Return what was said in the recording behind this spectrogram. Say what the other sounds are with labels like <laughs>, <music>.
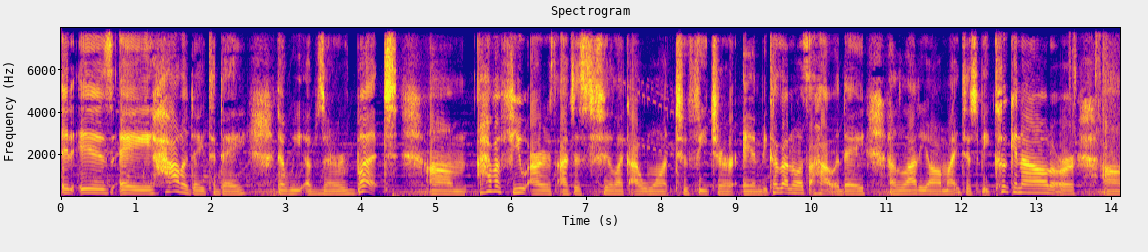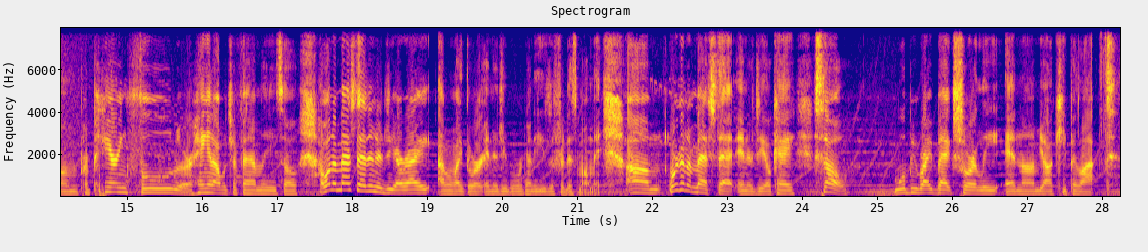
It is a holiday today that we observe, but um, I have a few artists I just feel like I want to feature. And because I know it's a holiday, a lot of y'all might just be cooking out or um, preparing food or hanging out with your family. So I want to match that energy, all right? I don't like the word energy, but we're going to use it for this moment. Um, we're going to match that energy, okay? So we'll be right back shortly, and um, y'all keep it locked.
